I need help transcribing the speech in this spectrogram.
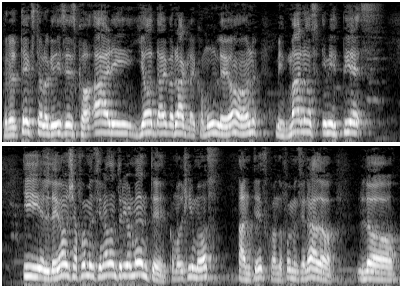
Pero el texto lo que dice es Ko'ari Yodai Raglai, como un león, mis manos y mis pies. Y el león ya fue mencionado anteriormente, como dijimos antes, cuando fue mencionado, lo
